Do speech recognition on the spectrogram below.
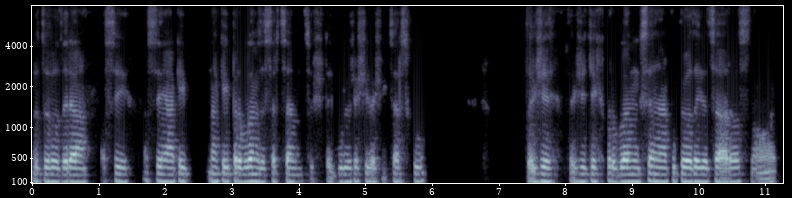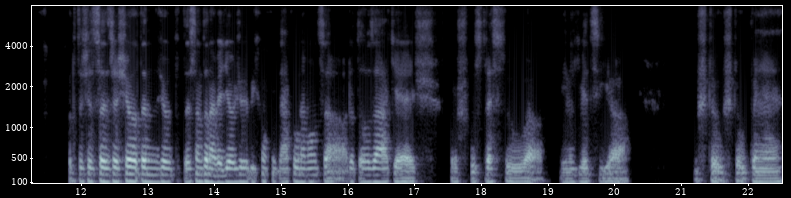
Do toho teda asi, asi nějaký, nějaký problém se srdcem, což teď budu řešit ve Švýcarsku. Takže, takže těch problémů se nakupilo teď docela dost, no, protože se řešil ten, že protože jsem to nevěděl, že bych mohl mít nějakou nemoc a do toho zátěž, trošku stresu a jiných věcí a už to, už to úplně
